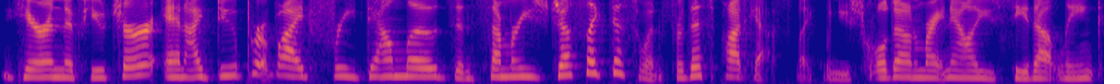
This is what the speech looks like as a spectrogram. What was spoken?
here in the future. And I do provide free downloads and summaries just like this one for this podcast. Like when you scroll down right now, you see that link.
